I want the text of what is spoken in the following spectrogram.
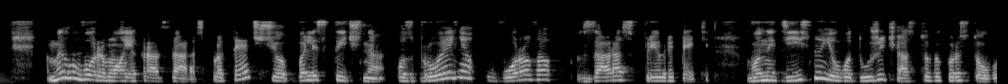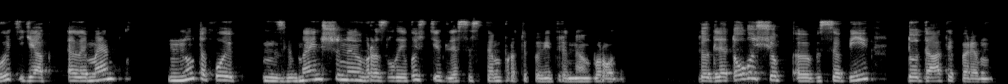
Ми говоримо якраз зараз про те, що балістичне озброєння у ворога зараз в пріоритеті. Вони дійсно його дуже часто використовують як елемент ну такої зменшеної вразливості для систем протиповітряної оборони. То для того, щоб е, собі додати перемогу.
